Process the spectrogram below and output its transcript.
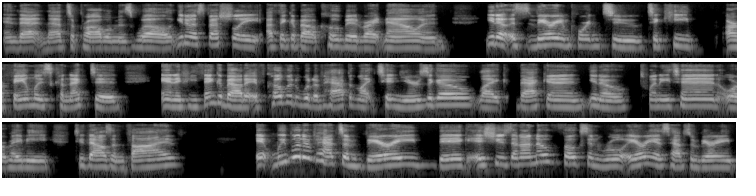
And that that's a problem as well. You know, especially I think about COVID right now, and you know, it's very important to to keep our families connected and if you think about it, if COVID would have happened like 10 years ago, like back in, you know, 2010 or maybe 2005, it, we would have had some very big issues. And I know folks in rural areas have some very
